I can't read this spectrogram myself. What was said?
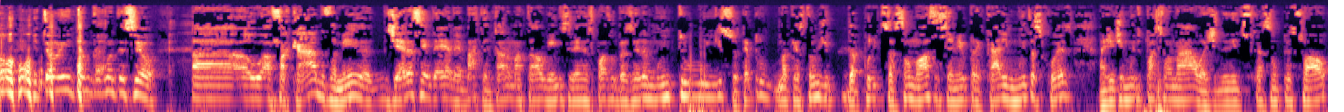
Então, então o que aconteceu? A, a facada também gera essa ideia, né? Bah, tentaram matar alguém que seria a resposta brasileira é muito isso. Até por uma questão de, da politização nossa ser meio precária em muitas coisas. A gente é muito passional, a gente tem identificação pessoal.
